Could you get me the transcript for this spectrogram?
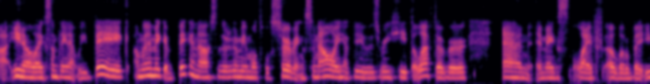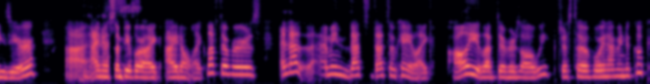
uh, you know, like something that we bake, I'm going to make it big enough so there's going to be multiple servings. So now all you have to do is reheat the leftover and it makes life a little bit easier. Uh, yes. I know some people are like, I don't like leftovers, and that I mean that's that's okay. Like I'll eat leftovers all week just to avoid having to cook.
